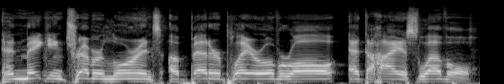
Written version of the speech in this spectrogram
and making Trevor Lawrence a better player overall at the highest level.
